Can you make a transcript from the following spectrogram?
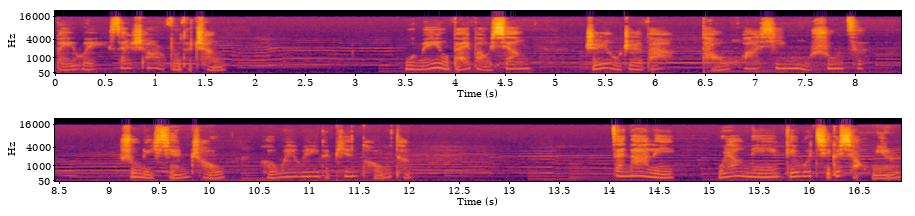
北纬三十二度的城。我没有百宝箱，只有这把桃花心木梳子，梳理闲愁和微微的偏头疼。在那里，我要你给我起个小名儿。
